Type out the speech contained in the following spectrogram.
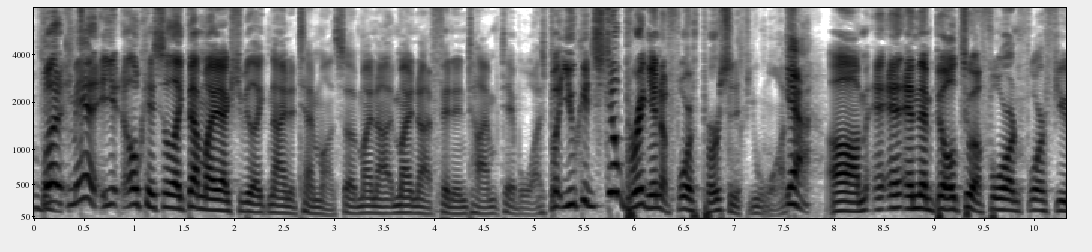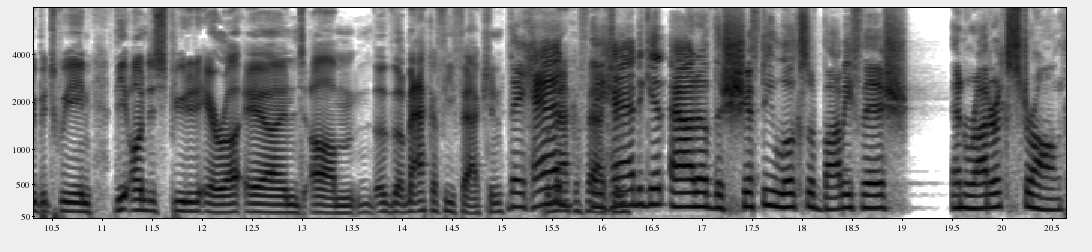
But man, you- okay, so like that might actually be like nine to ten months, so it might not it might not fit in timetable wise. But you could still bring in a fourth person if you want. yeah, Um, and, and then build to a four on four feud between the undisputed era and um the, the McAfee faction. they the had Maca they had to get out of the shifty looks of Bobby Fish and Roderick Strong.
